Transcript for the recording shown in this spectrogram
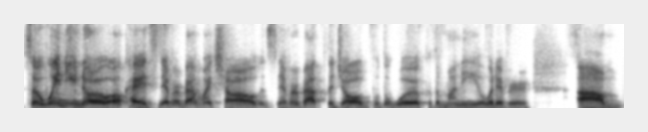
so when you know okay it's never about my child it's never about the job or the work or the money or whatever um,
